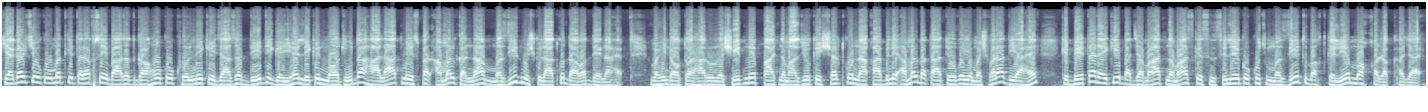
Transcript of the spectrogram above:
कि अगरचे हुकूमत की तरफ़ से इबादत गाहों को खोलने की इजाज़त दे दी गई है, लेकिन मौजूदा हालात में इस पर अमल करना मजीद मुश्किल को दावत देना है। वहीं डॉक्टर हारून रशीद ने पाँच नमाजियों की शर्त को नाकाबिल अमल बताते हुए यह मशवरा दिया है कि बेहतर है कि बजमात नमाज़ के सिलसिले को कुछ मजीद वक्त के लिए मौखर रखा जाए।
